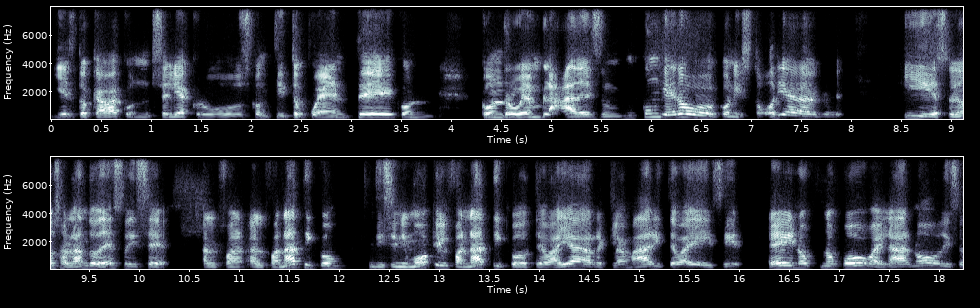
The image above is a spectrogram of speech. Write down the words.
y él tocaba con Celia Cruz, con Tito Puente, con, con Rubén Blades, un conguero con historia, y estuvimos hablando de eso, dice, al, al fanático, dice, ni modo que el fanático te vaya a reclamar y te vaya a decir, hey, no, no puedo bailar, no, dice,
